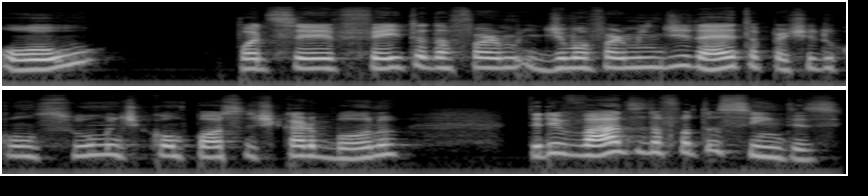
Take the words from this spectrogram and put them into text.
ou pode ser feita da forma, de uma forma indireta a partir do consumo de compostos de carbono derivados da fotossíntese.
